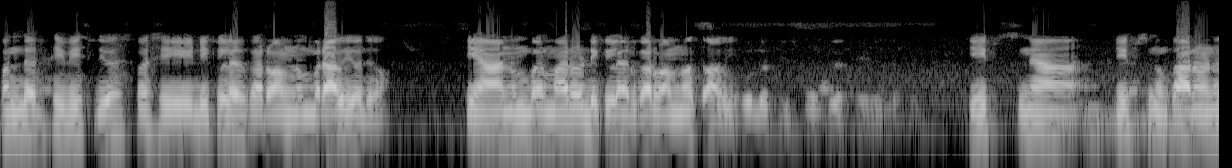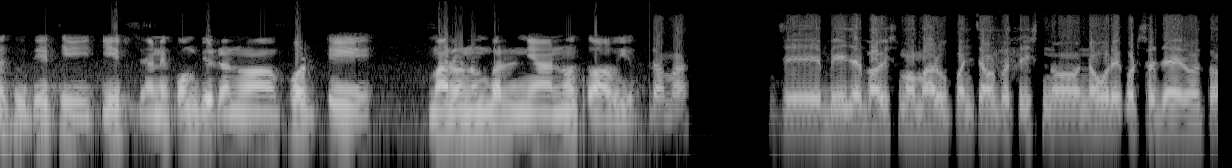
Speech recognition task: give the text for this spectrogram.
પંદરથી વીસ દિવસ પછી ડિક્લેર કરવામાં નંબર આવ્યો હતો. ત્યાં નંબર મારો ડિક્લેર કરવામાં નહોતો આવ્યો. ભૂલ હતી. શું જે થઈ રહી હતી? ચિપ્સના ચિપ્સનું કારણ હતું. તેથી ચિપ્સ અને કોમ્પ્યુટરમાં ફોર્ટી મારો નંબર ત્યાં નહોતો આવ્યો. જે બે હજાર બાવીસમાં મારું પંચાવન પત્રીસનો નવો રેકોર્ડ સર્જાયેલો હતો.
